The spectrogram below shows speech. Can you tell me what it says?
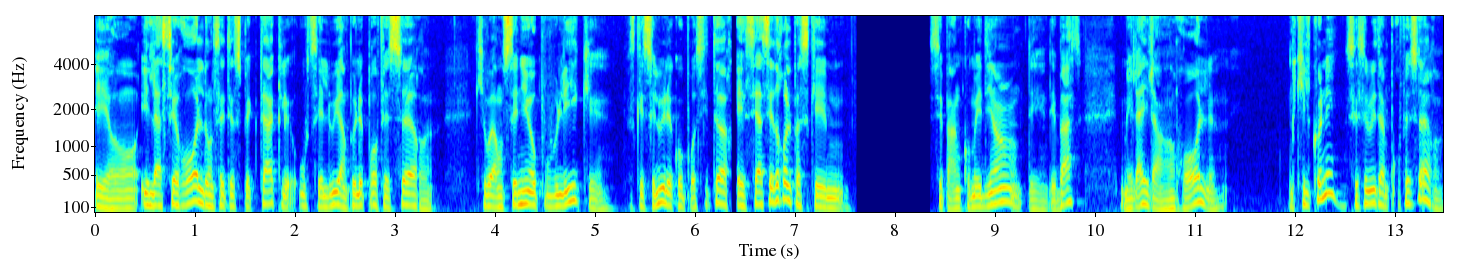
Et euh, il a ce rôle dans cet spectacle où c'est lui un peu le professeur qui va enseigner au public, parce que c'est lui le compositeur. Et c'est assez drôle parce que c'est pas un comédien des, basses, mais là il a un rôle qu'il connaît, c'est celui d'un professeur.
